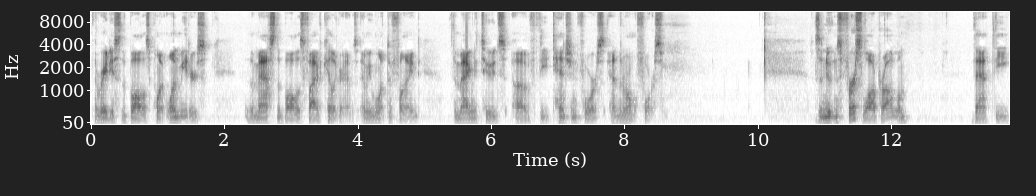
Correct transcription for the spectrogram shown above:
the radius of the ball is 0.1 meters, the mass of the ball is 5 kilograms, and we want to find the magnitudes of the tension force and the normal force. This is Newton's first law problem that the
